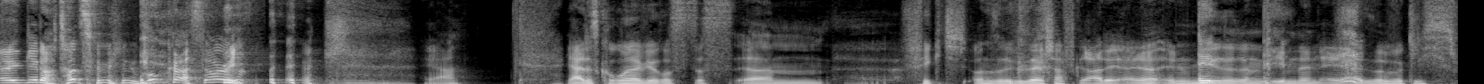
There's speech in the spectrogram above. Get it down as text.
äh, geh doch trotzdem in den Bunker, sorry. ja. Ja, das Coronavirus, das ähm, fickt unsere Gesellschaft gerade äh, in mehreren Ebenen, ey. Also wirklich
